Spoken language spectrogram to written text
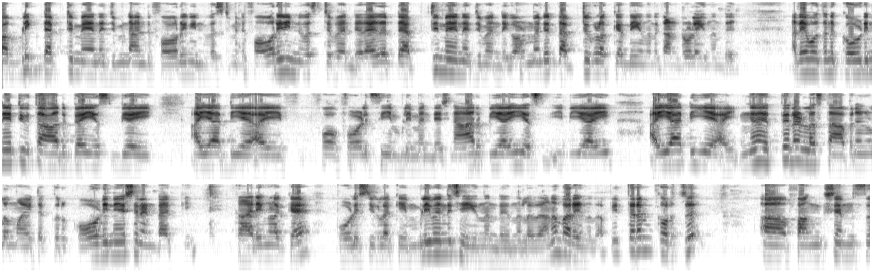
public ഡെപ്റ്റ് management and foreign investment foreign investment അതായത് ഡെപ്റ്റ് മാനേജ്മെന്റ് ഗവൺമെന്റ് ഡെപ്റ്റുകളൊക്കെ എന്ത് ചെയ്യുന്നുണ്ട്? കൺട്രോൾ ചെയ്യുന്നുണ്ട്. അതേപോലെ തന്നെ coordinate with R B I S B I I R D I policy implementation R B I S E B I I R D A I ഇങ്ങനെ ഇത്തരമുള്ള സ്ഥാപനങ്ങളുമായിട്ടൊക്കെ ഒരു കോർഡിനേഷൻ ഉണ്ടാക്കി കാര്യങ്ങളൊക്കെ പോളിസികളൊക്കെ ഇംപ്ലിമെന്റ് ചെയ്യുന്നുണ്ട് എന്നുള്ളതാണ് പറയുന്നത്. അപ്പൊ ഇത്തരം കുറച്ച് ഫങ്ഷൻസ്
